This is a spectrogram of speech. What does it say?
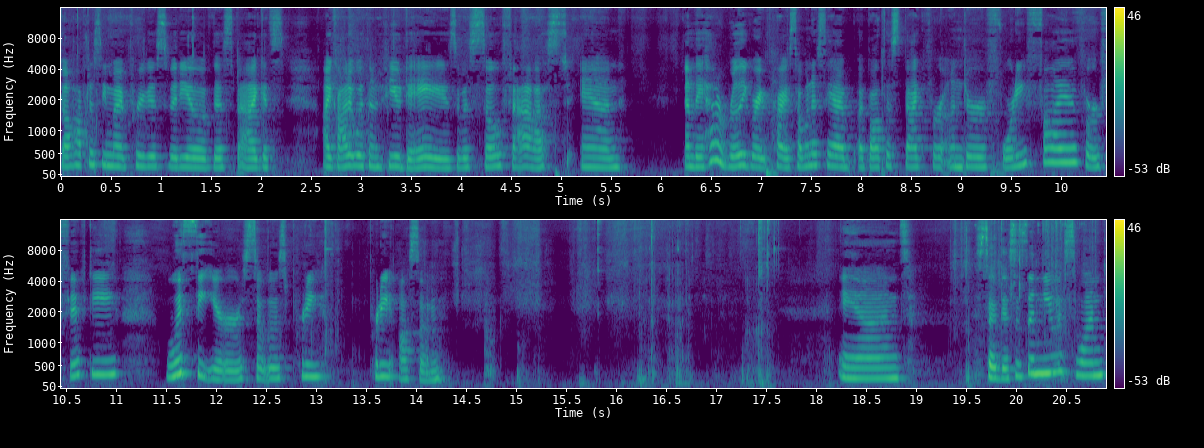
Y'all have to see my previous video of this bag. It's I got it within a few days. It was so fast, and and they had a really great price. I want to say I, I bought this bag for under 45 or 50 with the ears, so it was pretty pretty awesome. And so this is the newest one.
